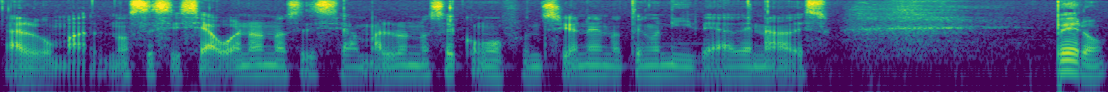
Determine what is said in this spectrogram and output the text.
algo más. No sé si sea bueno, no sé si sea malo, no sé cómo funcione, no tengo ni idea de nada de eso. Pero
